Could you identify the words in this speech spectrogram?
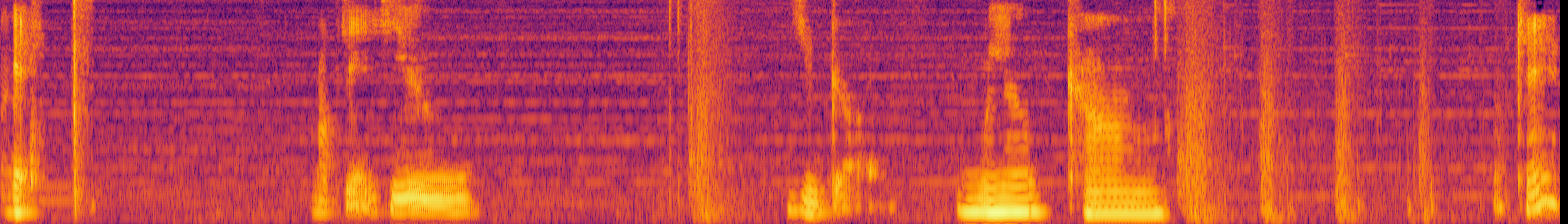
Okay. Okay, you you guys will come. Okay.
